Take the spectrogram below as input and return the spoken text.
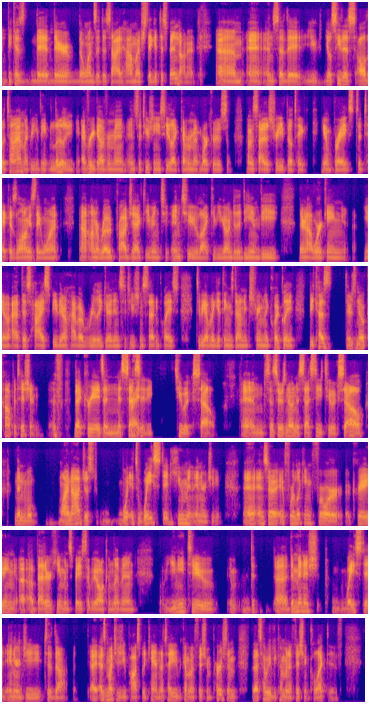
because they they're the ones that decide how much they get to spend on it. Um, and, and so that you you'll see this all the time. Like we can think literally every government institution you see like government workers on the side of the street they'll take you know breaks to take as long as they want uh, on a road project even to into like if you go into the DMV they're not working you know at this high speed. They don't have a really good institution set in place to be able to get things done extremely quickly because there's no competition that creates a necessity right. to excel and since there's no necessity to excel then why not just it's wasted human energy and, and so if we're looking for creating a, a, better human space that we all can live in you need to uh, diminish wasted energy to the as much as you possibly can. That's how you become an efficient person but that's how we become an efficient collective.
